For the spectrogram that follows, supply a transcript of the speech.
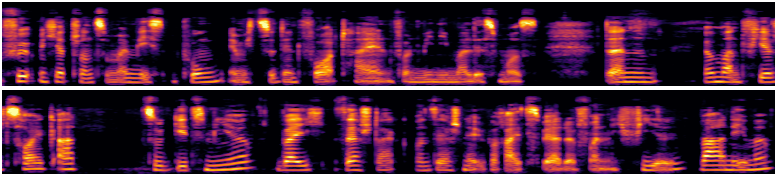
führt mich jetzt schon zu meinem nächsten Punkt, nämlich zu den Vorteilen von Minimalismus. Denn wenn man viel Zeug hat, so geht's mir, weil ich sehr stark und sehr schnell überreizt werde, von ich viel wahrnehme,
